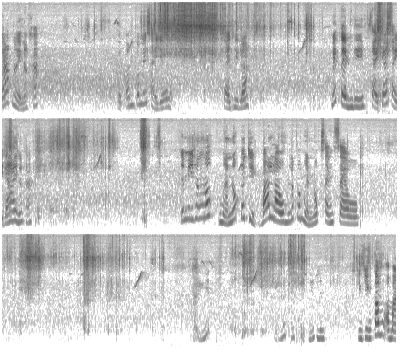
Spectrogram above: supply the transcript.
ยากหน่อยนะคะแต่ต้อมก็ไม่ใส่เยอะหรอก ใส่ทีละ ไม่เต็มดีใส่แค่ใส่ได้นะคะ จะมีทั้งนกเหมือนนกกระจิบบ้านเราแล้วก็เหมือนนกแซงเซลอีกนิดอีกนิดนึงอีกนิดนึงจริง ๆ ต้อมเอามา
